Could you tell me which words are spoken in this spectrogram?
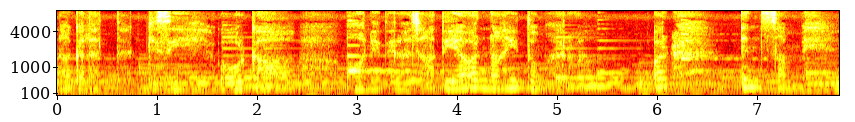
ना गलत किसी और का होने देना चाहती है और ना ही तुम्हारा। और इन सब में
